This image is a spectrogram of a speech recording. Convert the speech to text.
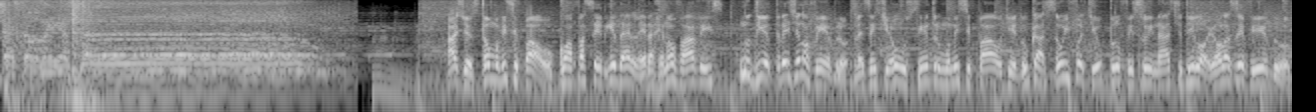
Gestão em ação. A gestão municipal, com a parceria da Elera Renováveis, no dia 3 de novembro, presenteou o Centro Municipal de Educação Infantil Professor Inácio de Loyola Azevedo,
